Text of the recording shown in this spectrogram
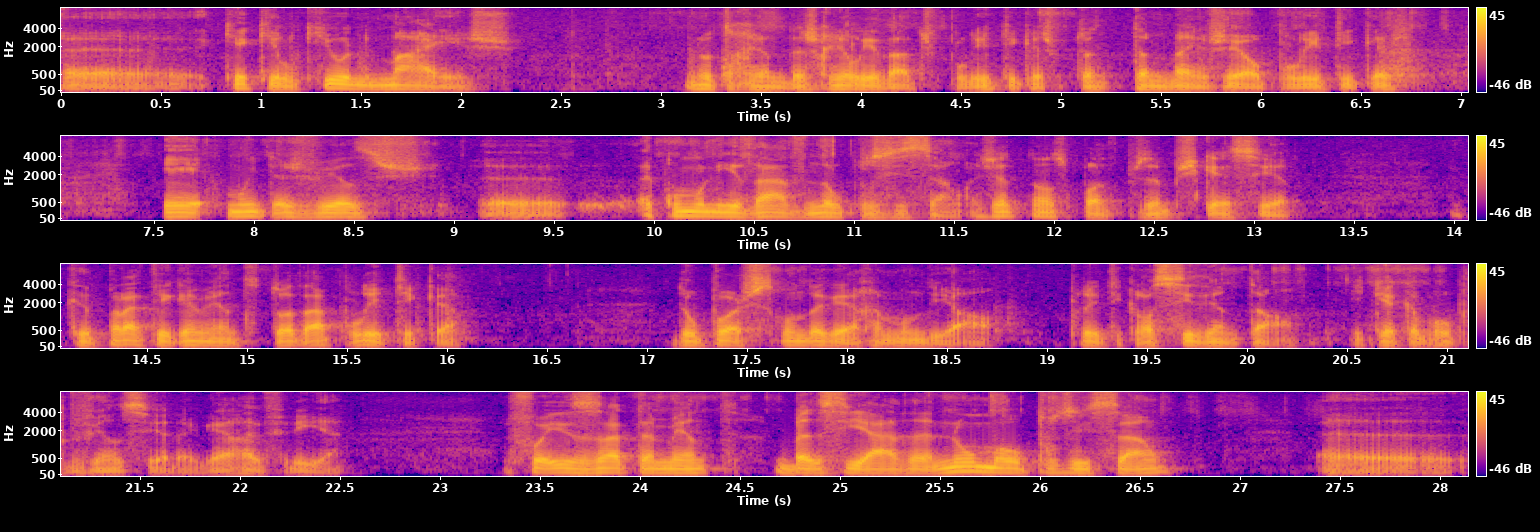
uh, que aquilo que une mais no terreno das realidades políticas, portanto também geopolíticas, é muitas vezes uh, a comunidade na oposição. A gente não se pode, por exemplo, esquecer que praticamente toda a política do pós-Segunda Guerra Mundial, política ocidental, e que acabou por vencer a Guerra Fria, foi exatamente baseada numa oposição uh,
